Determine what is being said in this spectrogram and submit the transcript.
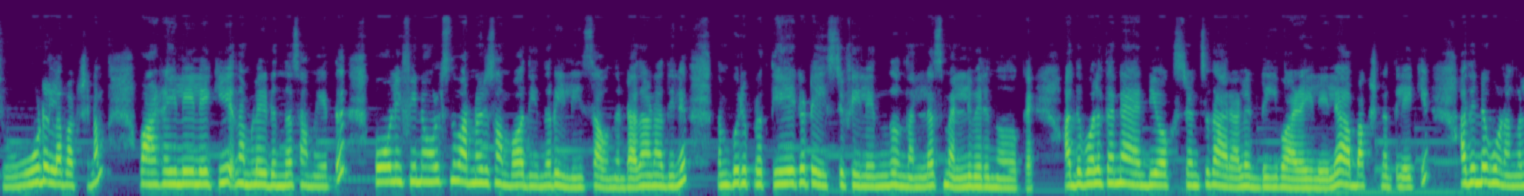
ചൂടുള്ള ഭക്ഷണം വാഴയിലയിലേക്ക് നമ്മൾ ഇടുന്ന സമയത്ത് പോളിഫിനോൾസ് എന്ന് പറഞ്ഞൊരു സംഭവം അതിൽ നിന്ന് റിലീസ് ആവുന്നുണ്ട്. അതാണ് അതിന് നമുക്കൊരു പ്രത്യേക ടേസ്റ്റ് ഫീൽ ചെയ്യുന്നതും നല്ല സ്മെല്ല് വരുന്നതൊക്കെ. അതുപോലെ തന്നെ ആന്റി ഓക്സിഡൻസ് ധാരാളം ഉണ്ട് ഈ വാഴയിലയിൽ. ആ ഭക്ഷണത്തിലേക്ക് അതിന്റെ ഗുണങ്ങൾ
